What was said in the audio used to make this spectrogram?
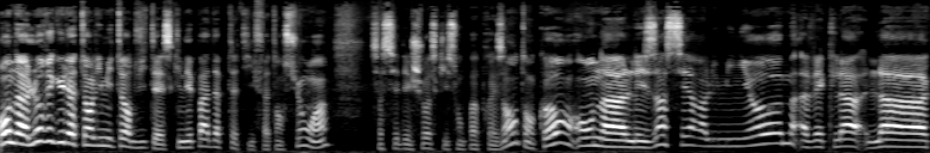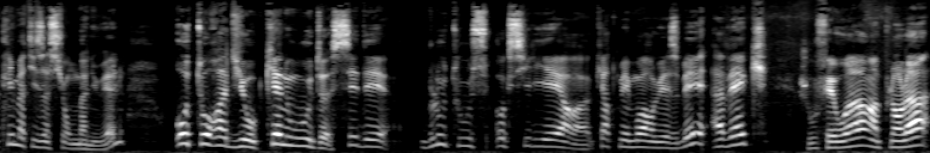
On a le régulateur limiteur de vitesse qui n'est pas adaptatif. Attention, hein. ça c'est des choses qui ne sont pas présentes encore. On a les inserts aluminium avec la, la climatisation manuelle. Autoradio Kenwood CD Bluetooth auxiliaire carte mémoire USB avec je vous fais voir un plan là.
